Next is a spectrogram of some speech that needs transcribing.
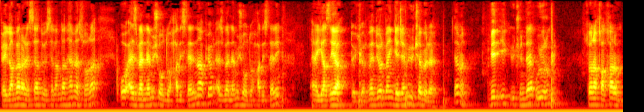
Peygamber Aleyhisselatü vesselam'dan hemen sonra o ezberlemiş olduğu hadisleri ne yapıyor? Ezberlemiş olduğu hadisleri e, yazıya döküyor ve diyor ben gecemi üçe bölerim. Değil mi? Bir ilk üçünde uyurum. Sonra kalkarım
